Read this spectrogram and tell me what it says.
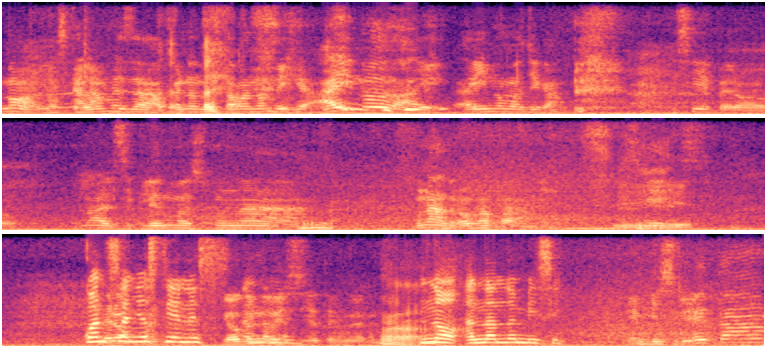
no, los calambres apenas me estaban dando. Dije, ahí no, ahí, ahí más llegamos. Sí, pero no, el ciclismo es una, una droga para mí. Sí. ¿Cuántos años tienes? Yo tengo 17. No, andando en bici. En bicicleta.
